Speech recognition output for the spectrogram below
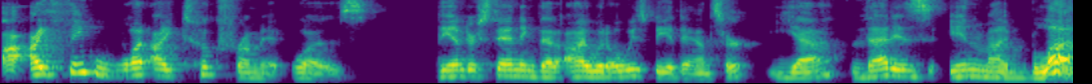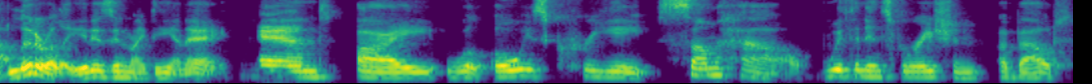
I think what I took from it was the understanding that I would always be a dancer. Yeah, that is in my blood, literally, it is in my DNA. And I will always create somehow with an inspiration about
